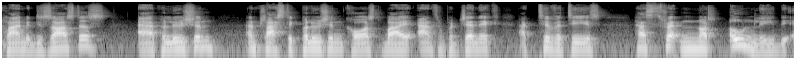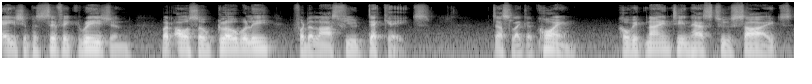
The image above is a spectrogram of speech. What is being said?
Climate disasters, air pollution, and plastic pollution caused by anthropogenic activities has threatened not only the Asia Pacific region, but also globally for the last few decades. Just like a coin, COVID 19 has two sides.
